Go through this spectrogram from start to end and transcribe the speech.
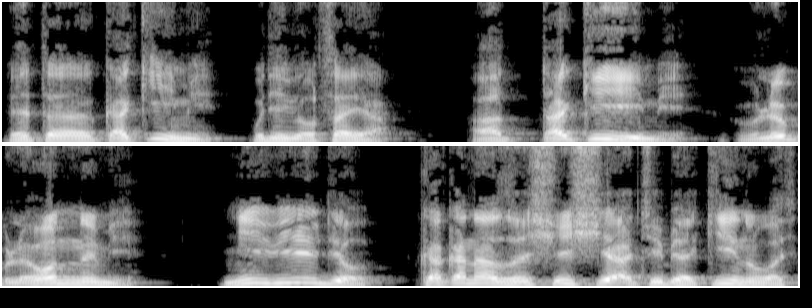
«Это какими?» – удивился я. «А такими, влюбленными. Не видел, как она защищать тебя кинулась,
